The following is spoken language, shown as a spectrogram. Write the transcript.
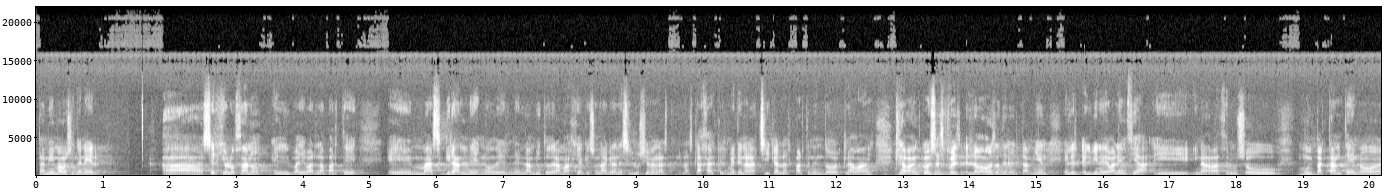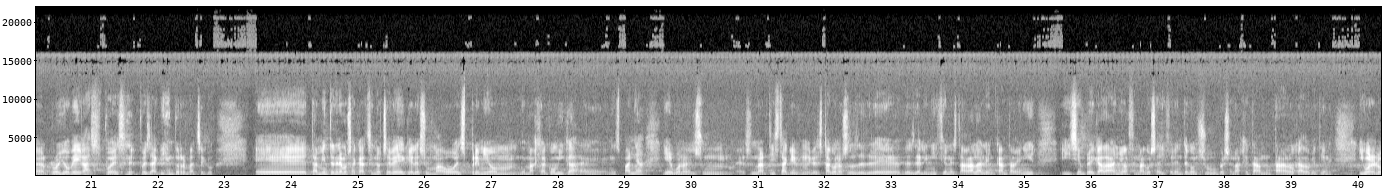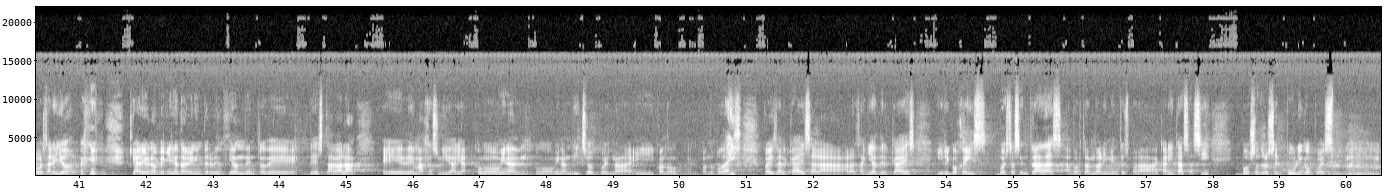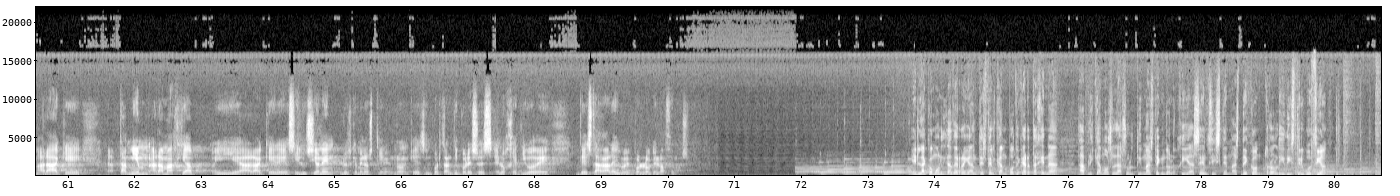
También vamos a tener a Sergio Lozano, él va a llevar la parte eh, más grande ¿no? en el ámbito de la magia, que son las grandes ilusiones, las, las, cajas que meten a las chicas, las parten en dos, clavan, clavan cosas, pues lo vamos a tener también. Él, él viene de Valencia y, y, nada, va a hacer un show muy impactante, ¿no? Eh, rollo Vegas, pues, pues aquí en Torre Pacheco. Eh, también tendremos a Cachinoche B, que él es un mago, es premio de magia cómica eh, en España y él bueno, es, un, es un artista que está con nosotros desde, desde, el inicio en esta gala, le encanta venir y siempre cada año hace una cosa diferente con su personaje tan, tan alocado que tiene. Y bueno, luego estaré yo, que haré una pequeña también intervención dentro de, de esta gala eh, de magia solidaria. Como bien, han, como bien han dicho, pues nada, y cuando, cuando podáis vais al CAES, a, las taquillas del CAES y recogéis vuestras entradas aportando alimentos para Caritas, así vosotros, el público, pues mm, hará que también hará magia y hará que se ilusionen los que menos tienen, ¿no? que es importante y por eso es el objetivo de, de esta gala y por lo que lo hacemos. En la comunidad de regantes del campo de Cartagena aplicamos las últimas tecnologías en sistemas de control y distribución,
